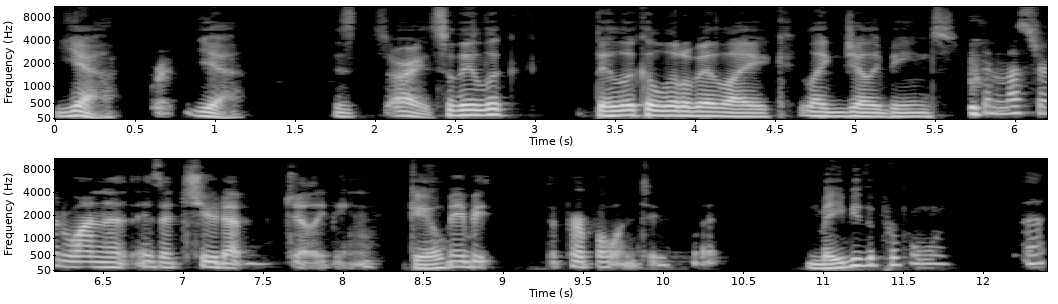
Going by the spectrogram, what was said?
yeah, Great. yeah. It's, all right. So they look they look a little bit like like jelly beans. the mustard one is a chewed up jelly bean. Gail, Maybe the purple one too. What? maybe the purple one. Uh.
